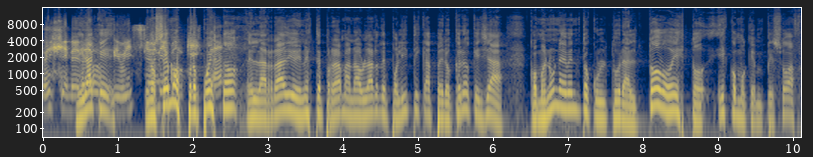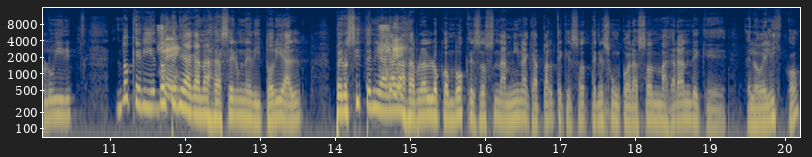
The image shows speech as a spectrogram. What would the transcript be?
de generar Mirá que nos hemos propuesto en la radio y en este programa no hablar de política, pero creo que ya, como en un evento cultural, todo esto es como que empezó a fluir. No quería, no tenía ganas de hacer un editorial, pero sí tenía ganas de hablarlo con vos, que sos una mina que aparte que tenés un corazón más grande que el obelisco.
